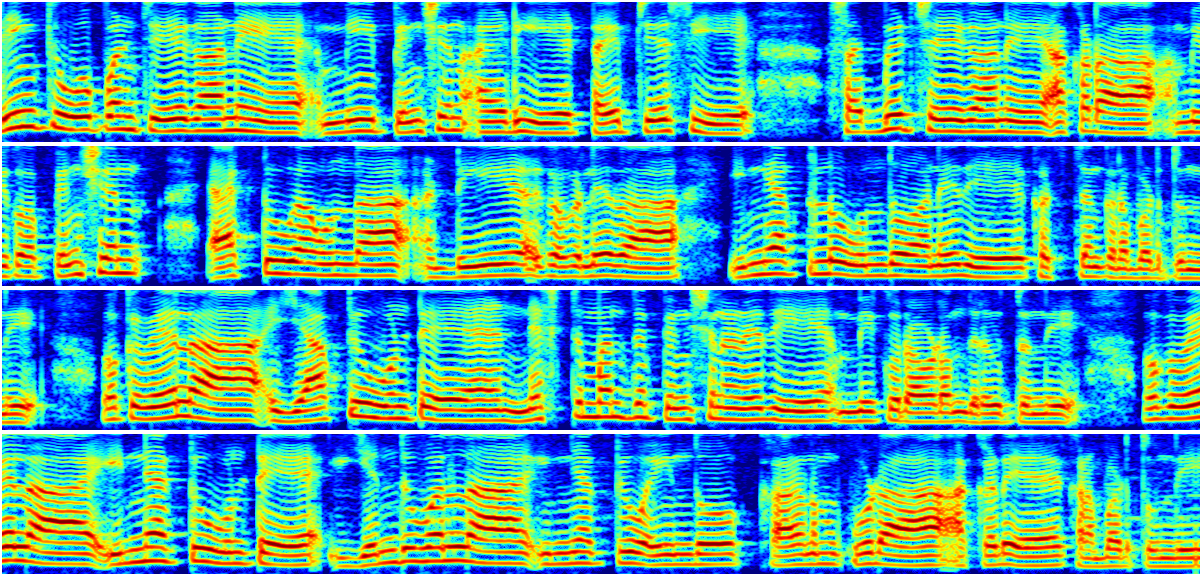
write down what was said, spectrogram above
లింక్ ఓపెన్ చేయగానే మీ పెన్షన్ ఐడి టైప్ చేసి సబ్మిట్ చేయగానే అక్కడ మీకు పెన్షన్ యాక్టివ్గా ఉందా డిఏ లేదా ఇన్యాక్టివ్లో ఉందో అనేది ఖచ్చితంగా కనబడుతుంది. ఒకవేళ యాక్టివ్ ఉంటే నెక్స్ట్ మంత్ పెన్షన్ అనేది మీకు రావడం జరుగుతుంది. ఒకవేళ ఇన్యాక్టివ్ ఉంటే ఎందువల్ల ఇన్యాక్టివ్ అయిందో కారణం కూడా అక్కడే కనబడుతుంది.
